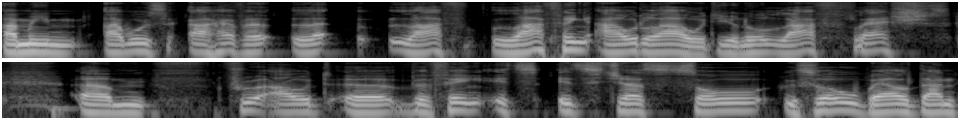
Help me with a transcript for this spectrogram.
I mean, I was I have a laugh laughing out loud, you know, laugh flashes um, throughout uh, the thing. It's it's just so so well done.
